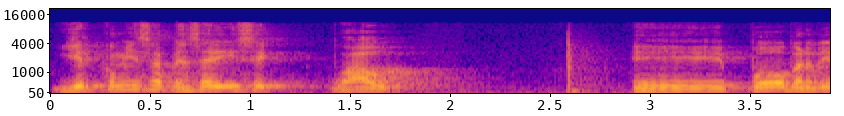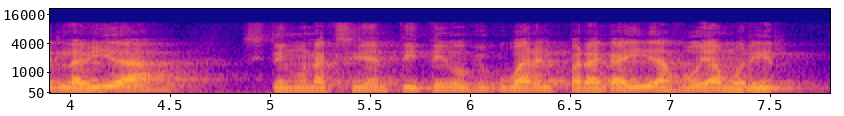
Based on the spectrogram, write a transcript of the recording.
Y él comienza a pensar y dice, wow, eh, puedo perder la vida, si tengo un accidente y tengo que ocupar el paracaídas, voy a morir.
